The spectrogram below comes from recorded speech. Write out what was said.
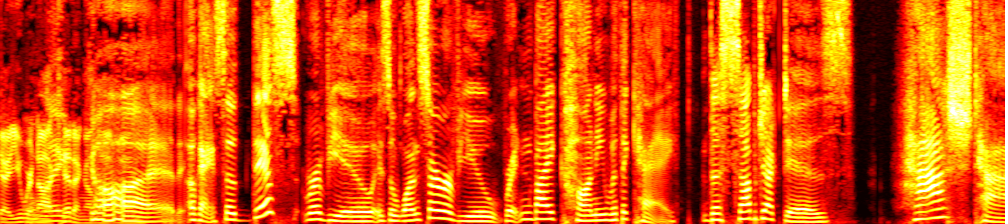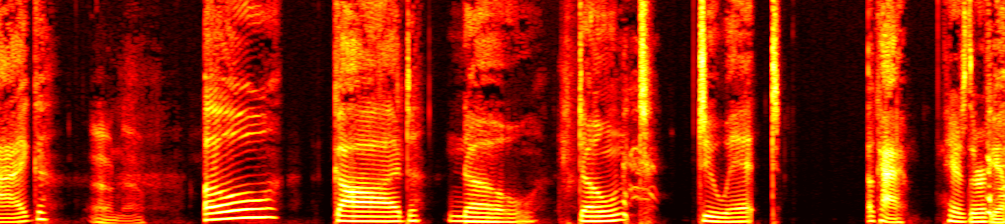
Yeah, you were Oh not kidding. God. Okay, so this review is a one star review written by Connie with a K. The subject is hashtag. Oh no. Oh God, no. Don't do it. Okay, here's the review.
